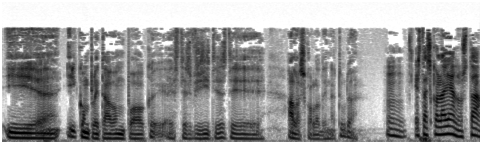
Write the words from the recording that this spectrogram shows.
i, eh, i completava un poc aquestes visites de, a l'escola de natura. Mm. Esta escola ja no està.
